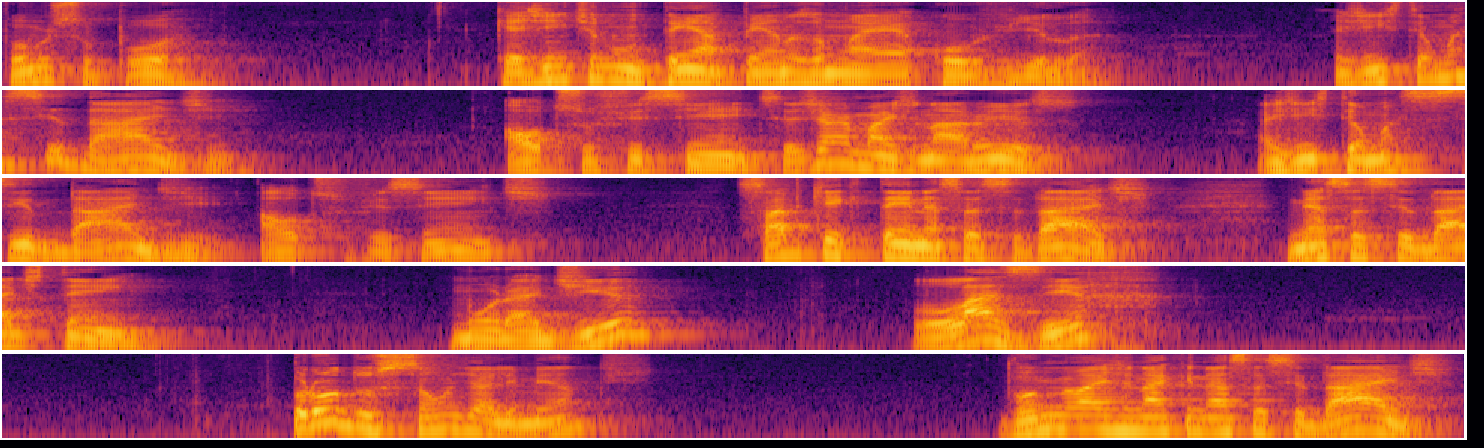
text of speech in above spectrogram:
vamos supor que a gente não tem apenas uma ecovila a gente tem uma cidade autossuficiente. Vocês já imaginaram isso? A gente tem uma cidade autossuficiente. Sabe o que, que tem nessa cidade? Nessa cidade tem moradia, lazer, produção de alimentos. Vamos imaginar que nessa cidade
